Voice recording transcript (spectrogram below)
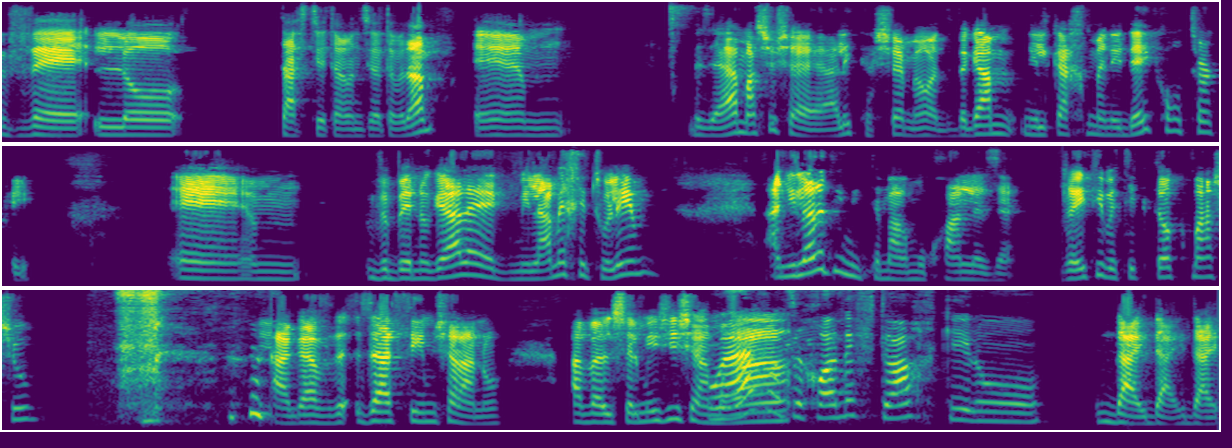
ולא טסתי יותר לנסיעות עבודה, אמ, וזה היה משהו שהיה לי קשה מאוד, וגם נלקח ממני די קור טורקי. אמ, ובנוגע לגמילה מחיתולים, אני לא יודעת אם איתמר מוכן לזה. ראיתי בטיק טוק משהו, אגב, זה, זה הסים שלנו. אבל של מישהי שאמרה... אולי אנחנו צריכות לפתוח כאילו... די, די, די.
